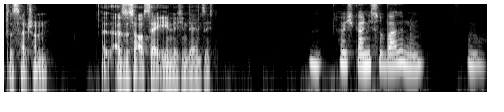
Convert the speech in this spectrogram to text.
Das ist halt schon, also ist auch sehr ähnlich in der Hinsicht. Hm. Habe ich gar nicht so wahrgenommen. Aber-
